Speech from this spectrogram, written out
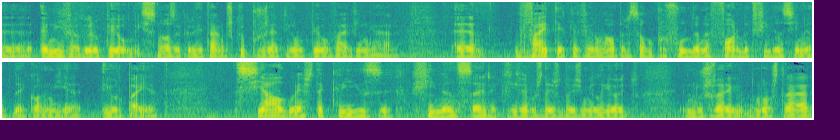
uh, a nível europeu, e se nós acreditarmos que o projeto europeu vai vingar, uh, vai ter que haver uma alteração profunda na forma de financiamento da economia europeia. Se algo esta crise financeira que vivemos desde 2008 nos veio demonstrar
